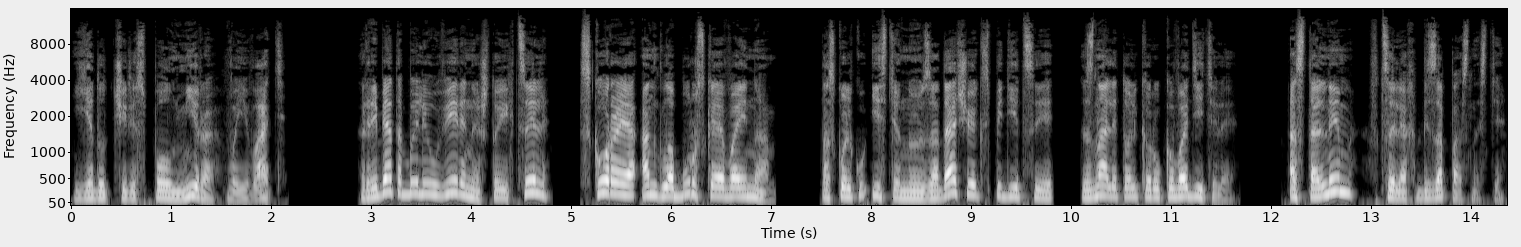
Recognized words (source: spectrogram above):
едут через полмира воевать! Ребята были уверены, что их цель — скорая англобурская война, поскольку истинную задачу экспедиции знали только руководители. Остальным, в целях безопасности,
